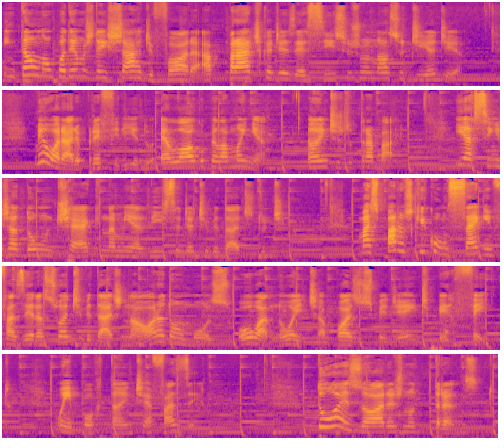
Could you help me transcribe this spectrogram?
Então não podemos deixar de fora a prática de exercícios no nosso dia a dia. Meu horário preferido é logo pela manhã, antes do trabalho, e assim já dou um check na minha lista de atividades do dia. Mas para os que conseguem fazer a sua atividade na hora do almoço ou à noite após o expediente, perfeito. O importante é fazer. Duas horas no trânsito.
